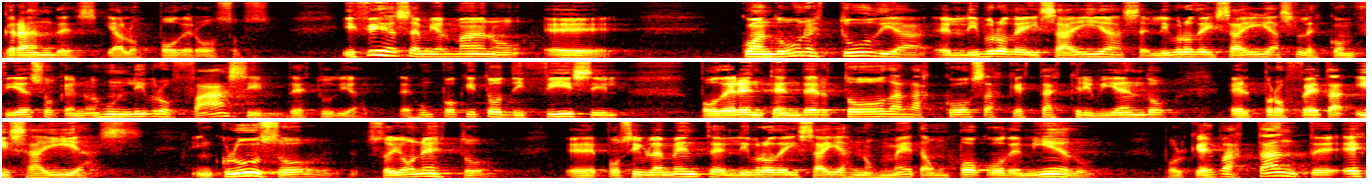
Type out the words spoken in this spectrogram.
grandes y a los poderosos. Y fíjese, mi hermano, eh, cuando uno estudia el libro de Isaías, el libro de Isaías les confieso que no es un libro fácil de estudiar, es un poquito difícil poder entender todas las cosas que está escribiendo el profeta Isaías. Incluso, soy honesto, eh, posiblemente el libro de Isaías nos meta un poco de miedo, porque es bastante, es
